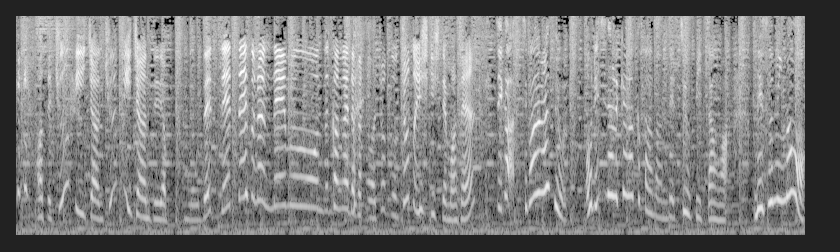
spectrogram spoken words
だって、チューピーちゃん、チューピーちゃんってやもう、ぜ、絶対そのネームを考えた方は、ちょっと、ちょっと意識してません？違う、違いますよ。オリジナルキャラクターなんで、チューピーちゃんは。ネズミの、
